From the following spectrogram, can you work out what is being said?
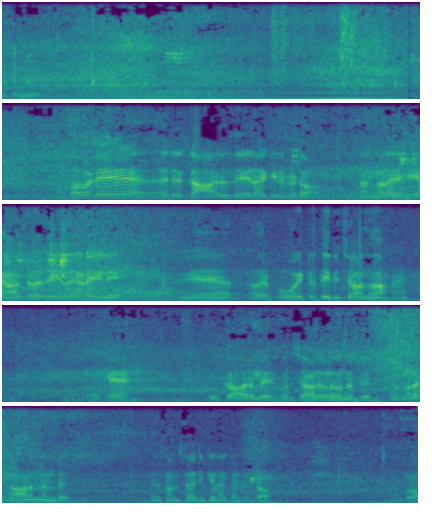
മട്ടന്നൂർ. അപ്പൊ അവിടെ ഒരു കാറ് സൈഡാക്കിയിട്ടുണ്ട് കേട്ടോ. തങ്ങൾ യാത്ര ചെയ്യുന്നതിനിടയിൽ അവർ പോയിട്ട് തിരിച്ചു വന്നതാണ്. ഓക്കെ. അപ്പോൾ കാറിൽ കുറച്ച് ആളുകൾ വന്നിട്ട് ഞങ്ങളെ കാണുന്നുണ്ട്. സംസാരിക്കുന്നൊക്കെ ഉണ്ട് കേട്ടോ അപ്പോൾ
